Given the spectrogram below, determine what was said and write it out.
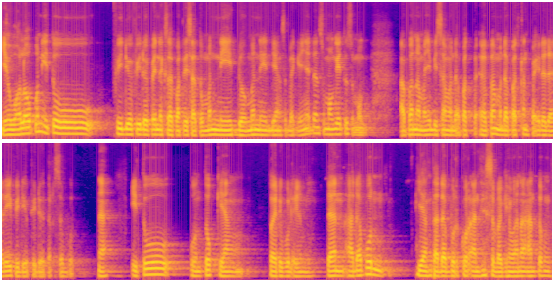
Ya walaupun itu video-video pendek seperti satu menit, dua menit, yang sebagainya dan semoga itu semoga apa namanya bisa mendapat apa mendapatkan faedah dari video-video tersebut. Nah itu untuk yang tadabur ilmi dan adapun yang tadabur Qurannya sebagaimana antum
